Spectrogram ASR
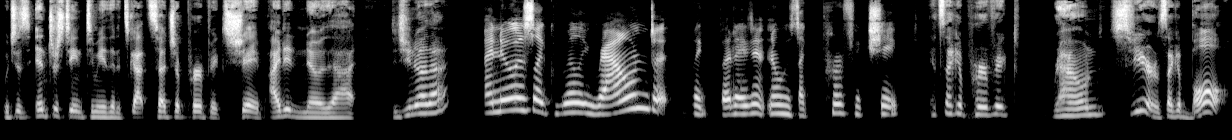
which is interesting to me that it's got such a perfect shape. I didn't know that. Did you know that? I knew it was like really round, like, but I didn't know it was like perfect shape. It's like a perfect round sphere. It's like a ball.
